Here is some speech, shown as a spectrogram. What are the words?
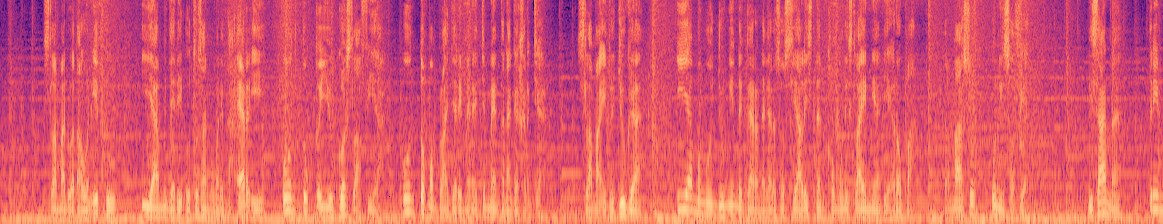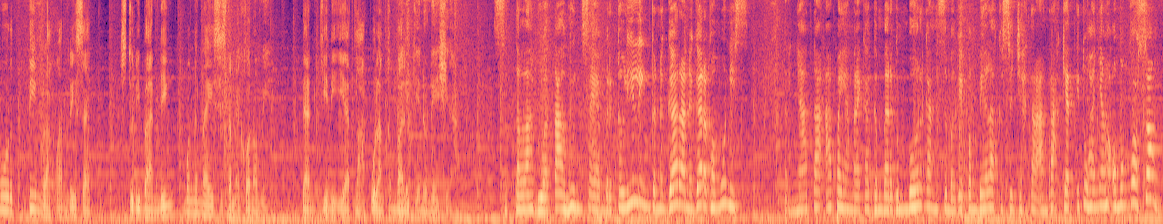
Selama dua tahun itu, ia menjadi utusan pemerintah RI untuk ke Yugoslavia untuk mempelajari manajemen tenaga kerja. Selama itu juga, ia mengunjungi negara-negara sosialis dan komunis lainnya di Eropa, termasuk Uni Soviet. Di sana, Trimurti melakukan riset, studi banding mengenai sistem ekonomi, dan kini ia telah pulang kembali ke Indonesia. Setelah dua tahun saya berkeliling ke negara-negara komunis, ternyata apa yang mereka gembar-gemborkan sebagai pembela kesejahteraan rakyat itu hanyalah omong kosong.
